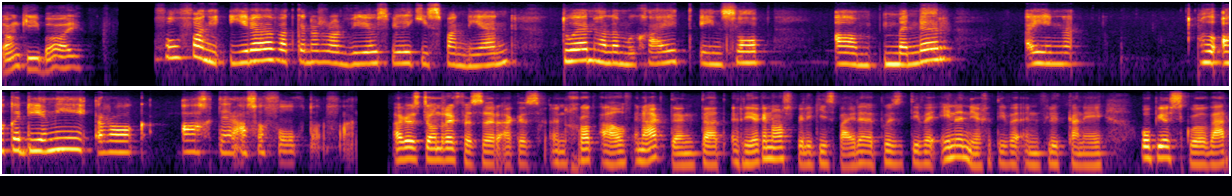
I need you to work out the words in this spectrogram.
Dankie, bye. Vol van die ure wat kinders aan videospeletjies spandeer, toon hulle moegheid en slaap um minder en hul akademie raak agter as gevolg daarvan. Ek is John Drey Visser, ek is in graad 11 en ek dink dat rekenaarspeletjies beide 'n positiewe en 'n negatiewe invloed kan hê op jou skoolwerk.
